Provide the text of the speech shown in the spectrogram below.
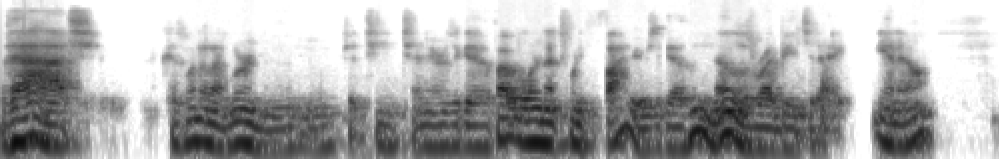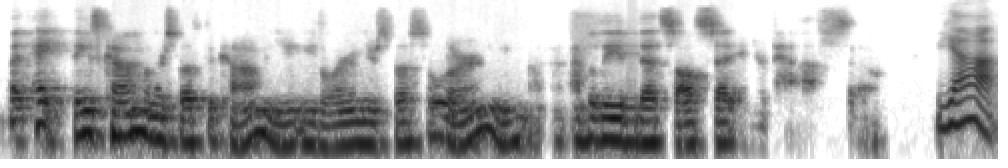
that because when did I learn 15, 10 years ago? If I would have learned that 25 years ago, who knows where I'd be today, you know? But hey, things come when they're supposed to come and you, you learn you're supposed to learn. I believe that's all set in your path. So yeah.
